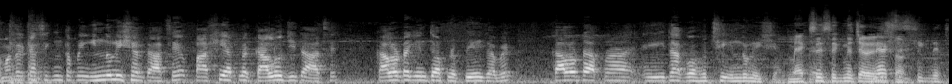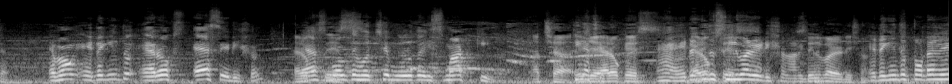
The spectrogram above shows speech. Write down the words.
আমাদের কাছে কিন্তু আপনি ইন্দোনেশিয়ানটা আছে পাশে আপনার কালো যেটা আছে কালোটা কিন্তু আপনি পেয়ে যাবেন। কালোটা আপনার এইটা হচ্ছে Indonesian maxi signature edition signature এবং এটা কিন্তু অ্যারক্স এস এডিশন এস বলতে হচ্ছে মূলত স্মার্ট কি আচ্ছা এই যে অ্যারোকেস হ্যাঁ এটা কিন্তু সিলভার এডিশন আর সিলভার এডিশন এটা কিন্তু টোটালি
